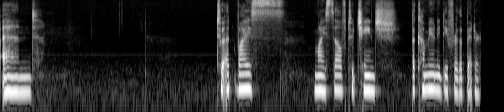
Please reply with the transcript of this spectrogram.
And to advise myself to change the community for the better.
